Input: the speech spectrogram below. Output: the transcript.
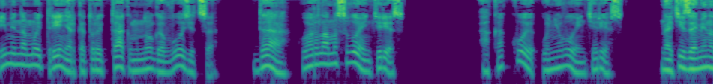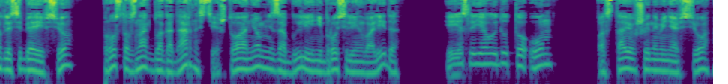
Именно мой тренер, который так много возится, да, у Орлама свой интерес. А какой у него интерес? Найти замену для себя и все? Просто в знак благодарности, что о нем не забыли и не бросили инвалида? И если я уйду, то он, поставивший на меня все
